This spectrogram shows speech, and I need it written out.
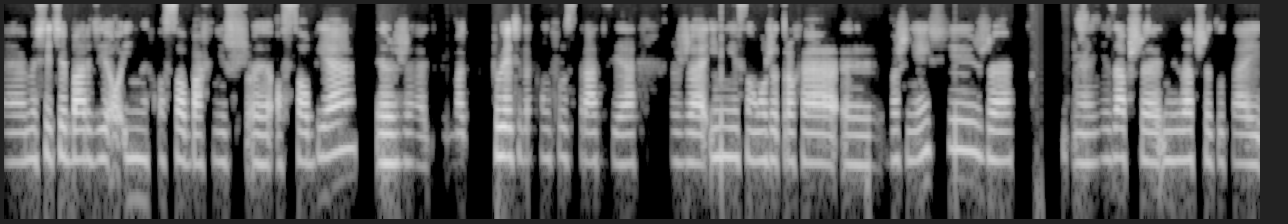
e, myślicie bardziej o innych osobach niż e, o sobie, że czujecie taką frustrację, że inni są może trochę e, ważniejsi, że nie zawsze, nie zawsze tutaj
